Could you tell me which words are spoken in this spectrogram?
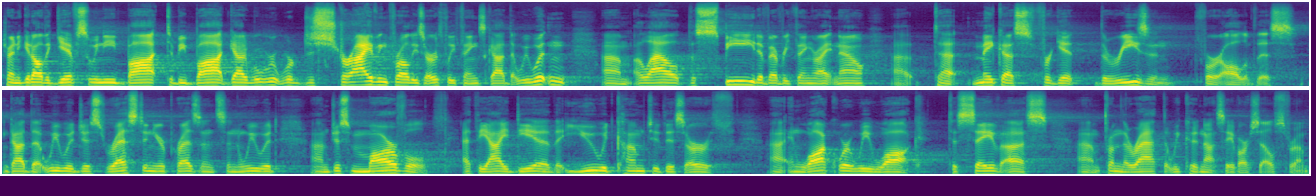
trying to get all the gifts we need bought to be bought, God, we're, we're just striving for all these earthly things, God, that we wouldn't um, allow the speed of everything right now uh, to make us forget the reason for all of this. And God, that we would just rest in your presence and we would um, just marvel at the idea that you would come to this earth uh, and walk where we walk to save us um, from the wrath that we could not save ourselves from.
